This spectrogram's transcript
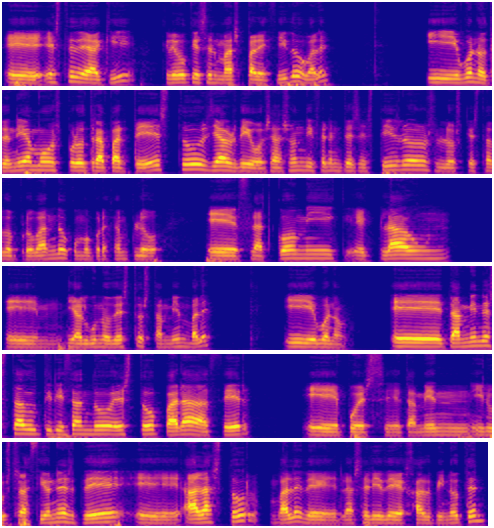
eh, este de aquí creo que es el más parecido, ¿vale? Y bueno, tendríamos por otra parte estos, ya os digo, o sea, son diferentes estilos los que he estado probando, como por ejemplo eh, Flat Comic, Clown y alguno de estos también, ¿vale? Y bueno, eh, también he estado utilizando esto para hacer eh, pues eh, también ilustraciones de Alastor, ¿vale? De la serie de Halvinoten.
